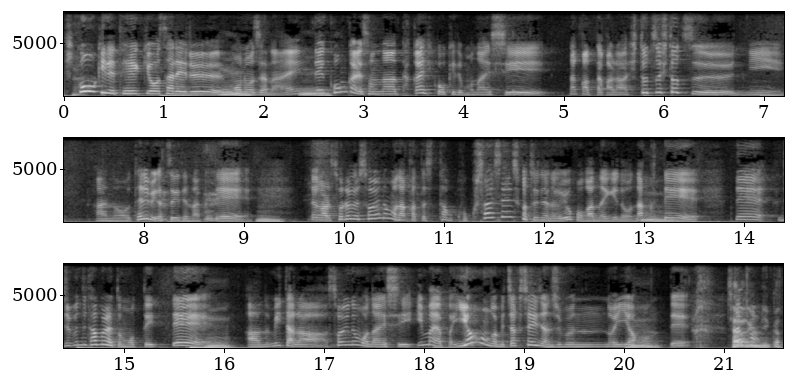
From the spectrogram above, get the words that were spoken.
飛行機で提供されるうんものじゃない、うんで今回そんな高い飛行機でもないしなかったから一つ一つにあのテレビがついてなくて、 음, だからそれ、そういうのもなかったし、多分国際線しかついてないのよくわかんないけど、なくて、うん、で、自分でタブレット持って行って、うん、あの、見たら、そういうのもないし、今やっぱイヤホンがめちゃくちゃいいじゃん、自分のイヤホンって。うん、チャラ耳か？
